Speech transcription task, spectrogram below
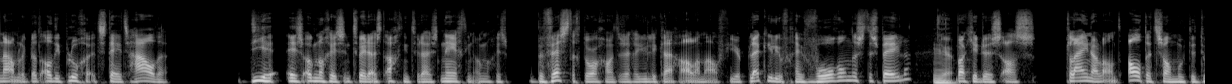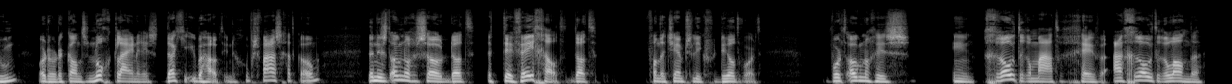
namelijk dat al die ploegen het steeds haalden. Die is ook nog eens in 2018, 2019 ook nog eens bevestigd door gewoon te zeggen, jullie krijgen allemaal vier plekken. Jullie hoeven geen voorrondes te spelen. Ja. Wat je dus als kleiner land altijd zal moeten doen. Waardoor de kans nog kleiner is dat je überhaupt in de groepsfase gaat komen. Dan is het ook nog eens zo dat het tv-geld dat van de Champions League verdeeld wordt. Wordt ook nog eens in grotere mate gegeven aan grotere landen.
